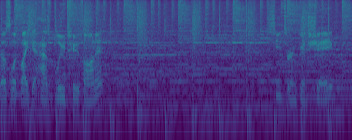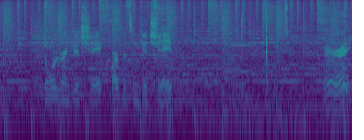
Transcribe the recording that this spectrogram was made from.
does look like it has Bluetooth on it. Seats are in good shape. Doors are in good shape. Carpet's in good shape. Alright.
